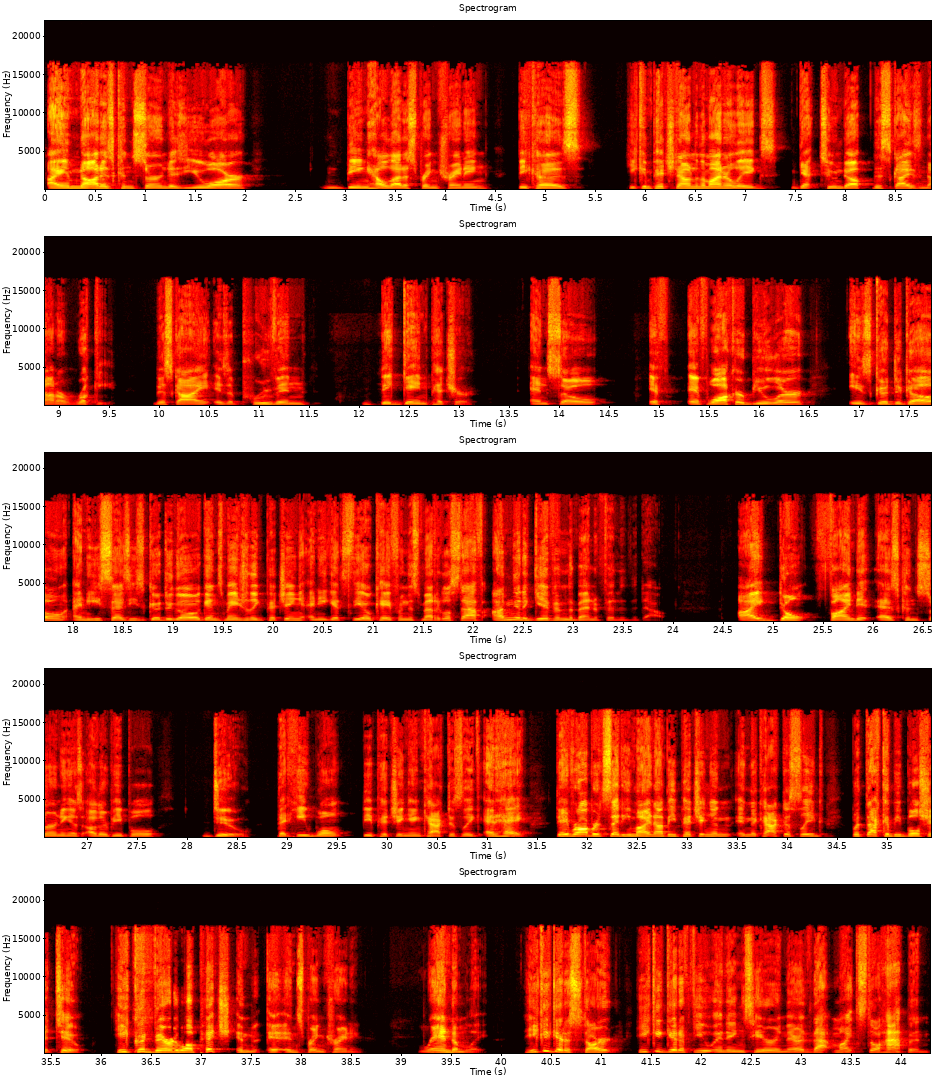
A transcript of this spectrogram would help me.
I am not as concerned as you are being held out of spring training because he can pitch down in the minor leagues, get tuned up. This guy is not a rookie. This guy is a proven big game pitcher. And so if if Walker Buehler is good to go and he says he's good to go against major league pitching and he gets the okay from this medical staff, I'm going to give him the benefit of the doubt. I don't find it as concerning as other people do that he won't be pitching in Cactus League. And hey, Dave Roberts said he might not be pitching in, in the Cactus League, but that could be bullshit too. He could very well pitch in in spring training randomly. He could get a start. He could get a few innings here and there. That might still happen.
